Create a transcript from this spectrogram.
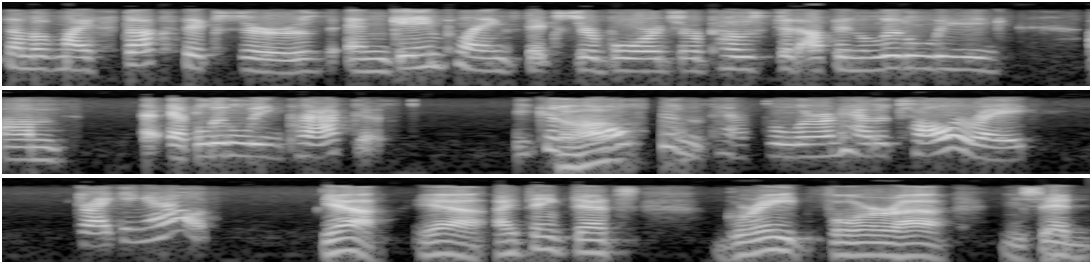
some of my stuck fixers and game playing fixer boards are posted up in Little League um, at Little League practice because uh-huh. all students have to learn how to tolerate striking out. Yeah, yeah. I think that's great for uh, you said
